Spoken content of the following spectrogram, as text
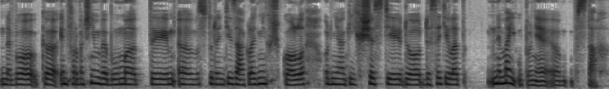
nebo k informačním webům ty uh, studenti základních škol od nějakých 6 do 10 let nemají úplně uh, vztah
